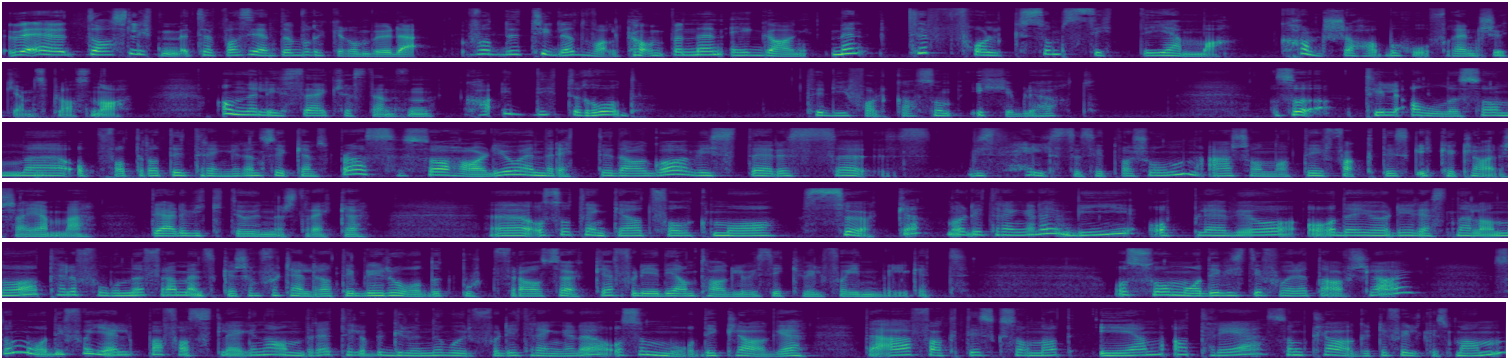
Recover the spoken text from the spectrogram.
Eh, da slipper vi til pasient- og brukerombudet. For det er tydelig at valgkampen den er i gang. Men til folk som sitter hjemme, kanskje har behov for en sykehjemsplass nå. Anne Lise Christensen, hva er ditt råd til de folka som ikke blir hørt? Altså, til alle som eh, oppfatter at de trenger en sykehjemsplass, så har de jo en rett i dag òg, hvis, eh, hvis helsesituasjonen er sånn at de faktisk ikke klarer seg hjemme. Det er det viktig å understreke. Eh, og så tenker jeg at folk må søke når de trenger det. Vi opplever jo, og det gjør de i resten av landet òg, telefoner fra mennesker som forteller at de blir rådet bort fra å søke fordi de antageligvis ikke vil få innvilget. Og så må de, hvis de får et avslag, så må de få hjelp av fastlegen og andre til å begrunne hvorfor de trenger det, og så må de klage. Det er faktisk sånn at én av tre som klager til Fylkesmannen,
